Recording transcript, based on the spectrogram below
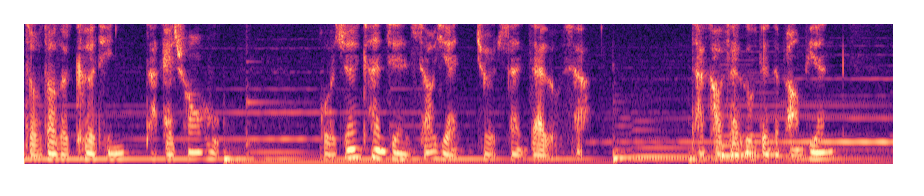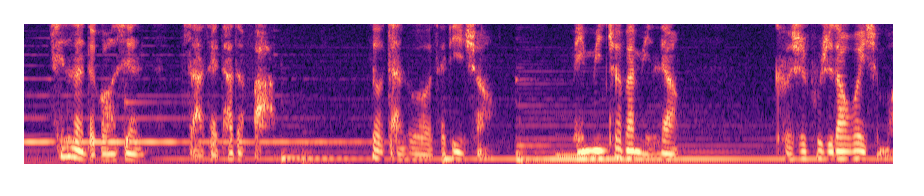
走到了客厅，打开窗户，果真看见萧炎就站在楼下。他靠在路灯的旁边，清冷的光线洒在他的发。又弹落在地上，明明这般明亮，可是不知道为什么，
